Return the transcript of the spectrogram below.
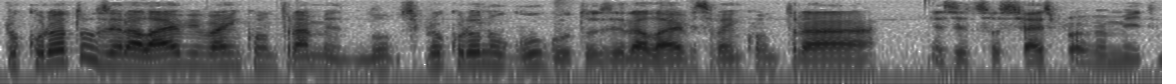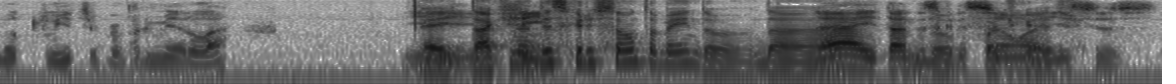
Procurou Tonzeira Live vai encontrar. No, se procurou no Google Tonzeira Live, você vai encontrar as redes sociais, provavelmente, meu Twitter por primeiro lá. E, é, e tá aqui enfim. na descrição também do. Da, é, e tá na descrição aí. Esses...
